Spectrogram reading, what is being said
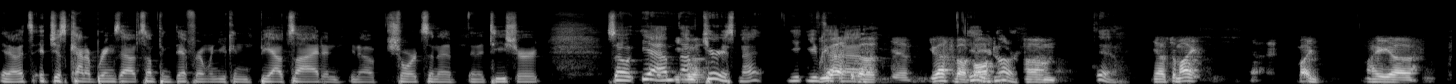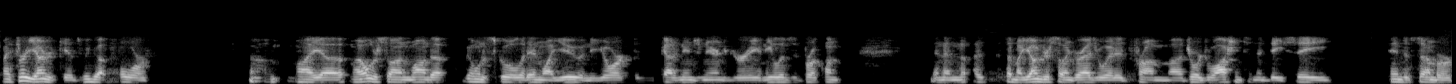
you know, it's it just kind of brings out something different when you can be outside and you know shorts and a and a t-shirt. So yeah, I'm, I'm curious, Matt. You, have got asked about yeah, you asked about yeah, Boston. Um, yeah, yeah. So my my my uh my three younger kids, we've got four. Um, my uh, my older son wound up going to school at NYU in New York and got an engineering degree, and he lives in Brooklyn. And then uh, so my younger son graduated from uh, George Washington in D.C. in December.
